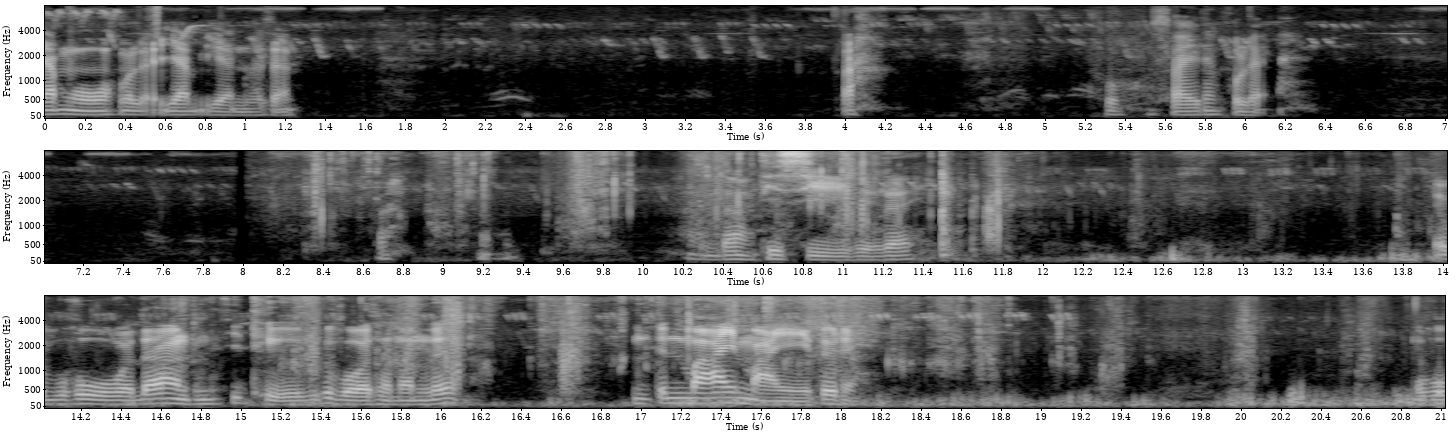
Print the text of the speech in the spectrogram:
ยำงูเขาแหละยำเอียนมาสันไปโอ้ใส่ทั้งคนแหละไปเอาด่างที่สี่เลยได้เดี๋ยวโอ้โหด่างที่ถือก็บอกเท่านั้นเลยมันเป็นไม้ใหม่ตัวเนี่ยโอ้โห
